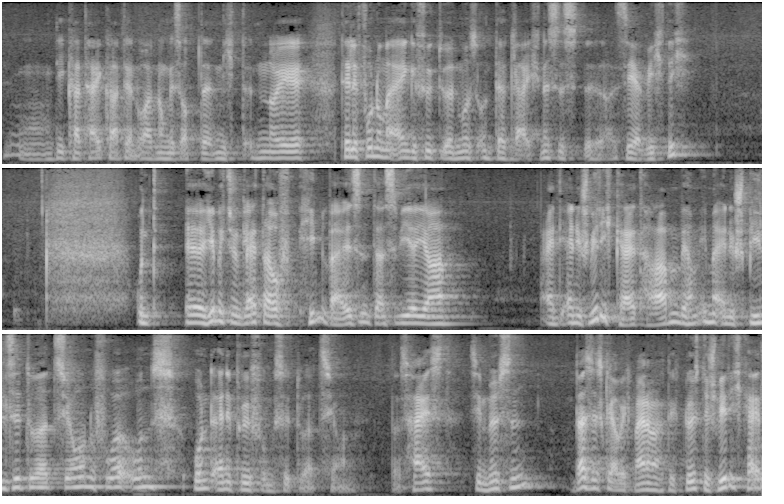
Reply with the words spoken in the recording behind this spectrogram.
die Karteikarte in Ordnung ist, ob da nicht eine neue Telefonnummer eingefügt werden muss und dergleichen. Das ist äh, sehr wichtig. Und äh, hier möchte ich schon gleich darauf hinweisen, dass wir ja eine Schwierigkeit haben. Wir haben immer eine Spielsituation vor uns und eine Prüfungssituation. Das heißt, Sie müssen, das ist, glaube ich, meiner Meinung nach die größte Schwierigkeit,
